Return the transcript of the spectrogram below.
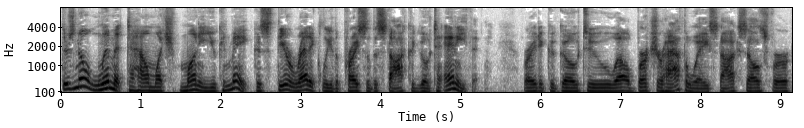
There's no limit to how much money you can make because theoretically the price of the stock could go to anything, right? It could go to, well, Berkshire Hathaway stock sells for,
